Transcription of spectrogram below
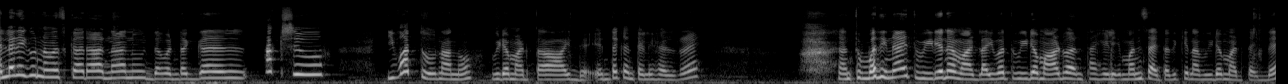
ಎಲ್ಲರಿಗೂ ನಮಸ್ಕಾರ. ನಾನು ದವಂಡಗಲ್ ಅಕ್ಷು. ಇವತ್ತು ನಾನು ವಿಡಿಯೋ ಮಾಡ್ತಾ ಇದ್ದೆ. ಎಂತಕ್ಕಂತೇಳಿ ಹೇಳಿದ್ರೆ, ನಾನು ತುಂಬ ದಿನ ಆಯಿತು ವೀಡಿಯೋನೇ ಮಾಡಲ್ಲ ಇವತ್ತು ವೀಡಿಯೋ ಮಾಡುವ ಅಂತ ಹೇಳಿ ಮನಸ್ಸಾಯ್ತು ಅದಕ್ಕೆ ನಾನು ವೀಡಿಯೋ ಮಾಡ್ತಾ ಇದ್ದೆ.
